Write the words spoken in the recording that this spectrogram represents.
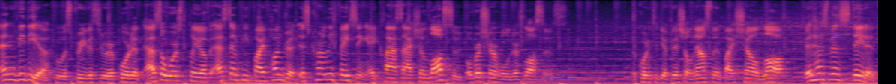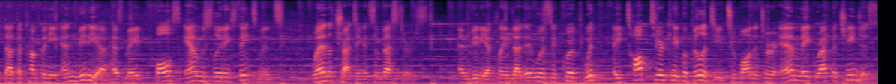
NVIDIA, who was previously reported as the worst player of S&P 500, is currently facing a class action lawsuit over shareholders' losses. According to the official announcement by Schall Law, it has been stated that the company NVIDIA has made false and misleading statements when attracting its investors. NVIDIA claimed that it was equipped with a top-tier capability to monitor and make rapid changes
